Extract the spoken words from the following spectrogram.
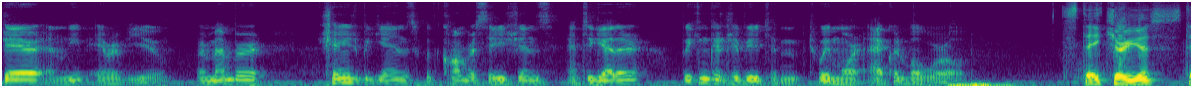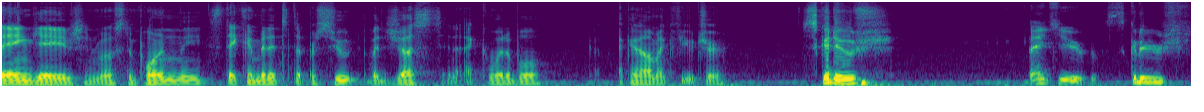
share, and leave a review. Remember, change begins with conversations, and together we can contribute to, to a more equitable world. Stay curious, stay engaged, and most importantly, stay committed to the pursuit of a just and equitable economic future. Skadoosh! Thank you. Skadoosh!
